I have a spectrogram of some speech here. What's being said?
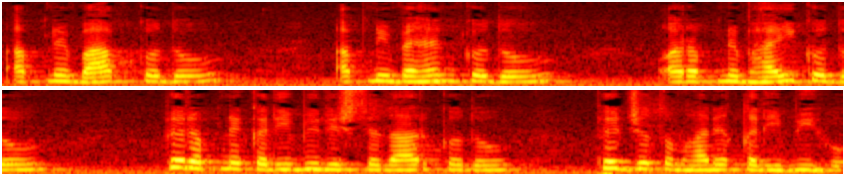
اپنے باپ کو دو، اپنی بہن کو دو، اور اپنے بھائی کو دو، پھر اپنے قریبی رشتے دار کو دو، پھر جو تمہارے قریبی ہو۔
